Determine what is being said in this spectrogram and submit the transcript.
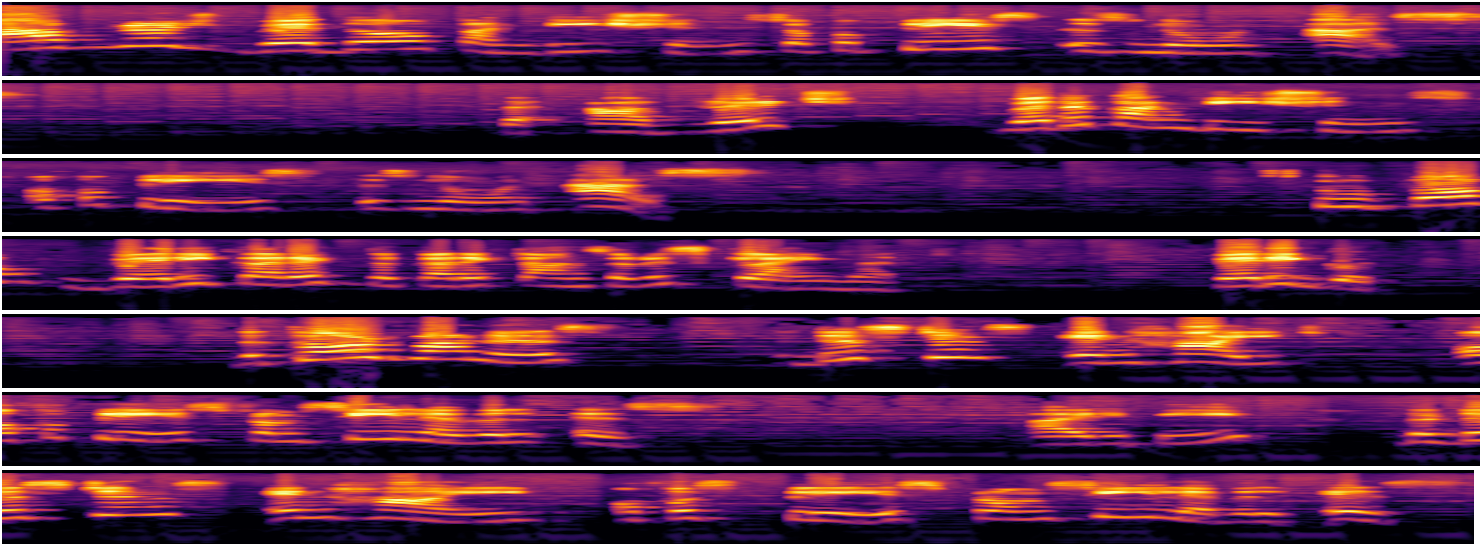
average weather conditions of a place is known as. The average weather conditions of a place is known as. Superb, very correct. The correct answer is climate. Very good. The third one is the distance in height of a place from sea level is. I repeat, the distance in height of a place from sea level is.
